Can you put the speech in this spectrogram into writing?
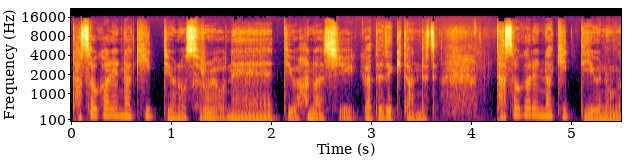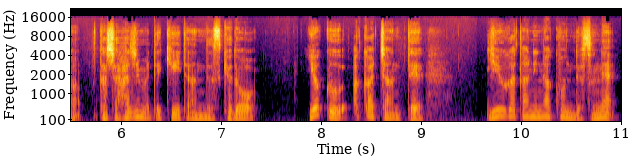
黄昏泣きっていうのをするよねっていう話が出てきたんですよ。黄昏泣きっていうのが私初めて聞いたんですけどよく赤ちゃんって夕方に泣くんですね。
